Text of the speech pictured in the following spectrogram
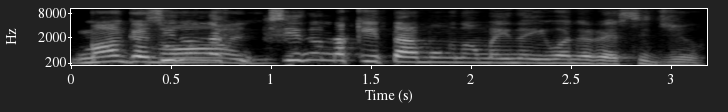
mga gano'n. Sino naki sino nakita mong nang may naiwan na residue?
